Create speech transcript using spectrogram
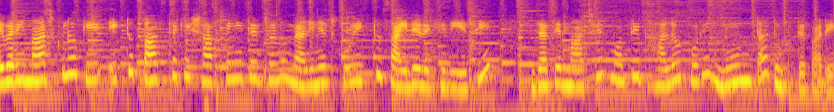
এবার এই মাছগুলোকে একটু পাঁচ থেকে সাত মিনিটের জন্য ম্যারিনেট করে একটু সাইডে রেখে দিয়েছি, যাতে মাছের মধ্যে ভালো করে নুনটা ঢুকতে পারে।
